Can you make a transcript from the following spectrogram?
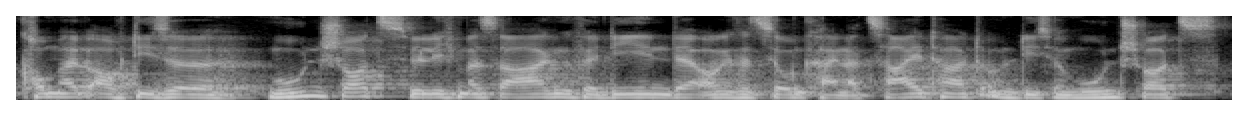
kommen halt auch diese Moonshots, will ich mal sagen, für die in der Organisation keiner Zeit hat. Und diese Moonshots,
